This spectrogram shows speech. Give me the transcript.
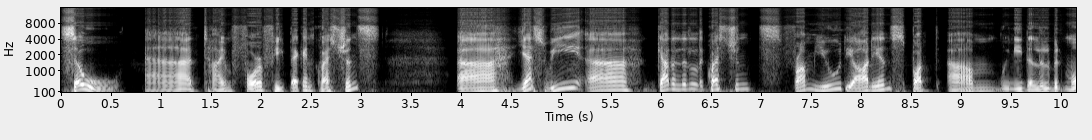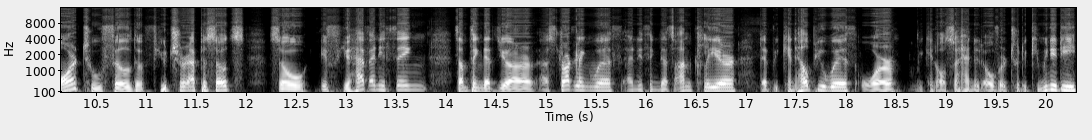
So, uh, time for feedback and questions. Uh, yes, we uh, got a little questions from you, the audience, but um, we need a little bit more to fill the future episodes. So if you have anything, something that you are uh, struggling with, anything that's unclear that we can help you with, or we can also hand it over to the community,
